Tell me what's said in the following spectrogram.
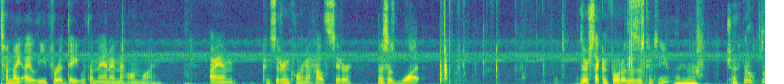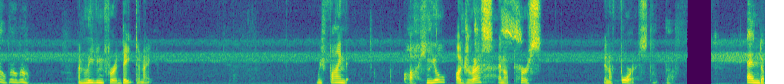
Tonight I leave for a date with a man I met online. I am considering calling a house sitter. Then it says what? Is there a second photo? Does this continue? I don't know. Check. Bro, bro, bro, bro. I'm leaving for a date tonight. We find a oh, heel, a dress, and a purse in a forest. The f- and a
